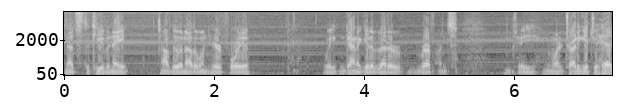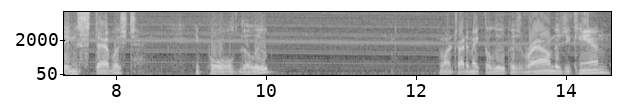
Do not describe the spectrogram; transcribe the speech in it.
That's the Cuban 8. I'll do another one here for you where you can kind of get a better reference. Okay, you want to try to get your heading established. You pull the loop. You want to try to make the loop as round as you can.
